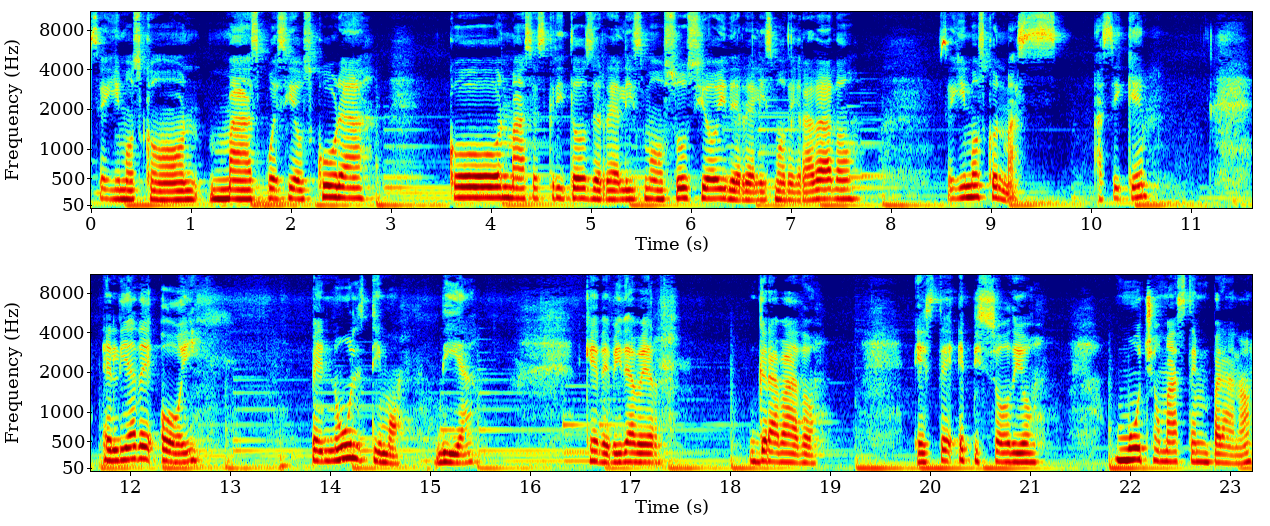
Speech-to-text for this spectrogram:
Seguimos con más poesía oscura, con más escritos de realismo sucio y de realismo degradado. Seguimos con más. Así que el día de hoy, penúltimo día que debí de haber grabado este episodio mucho más temprano,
